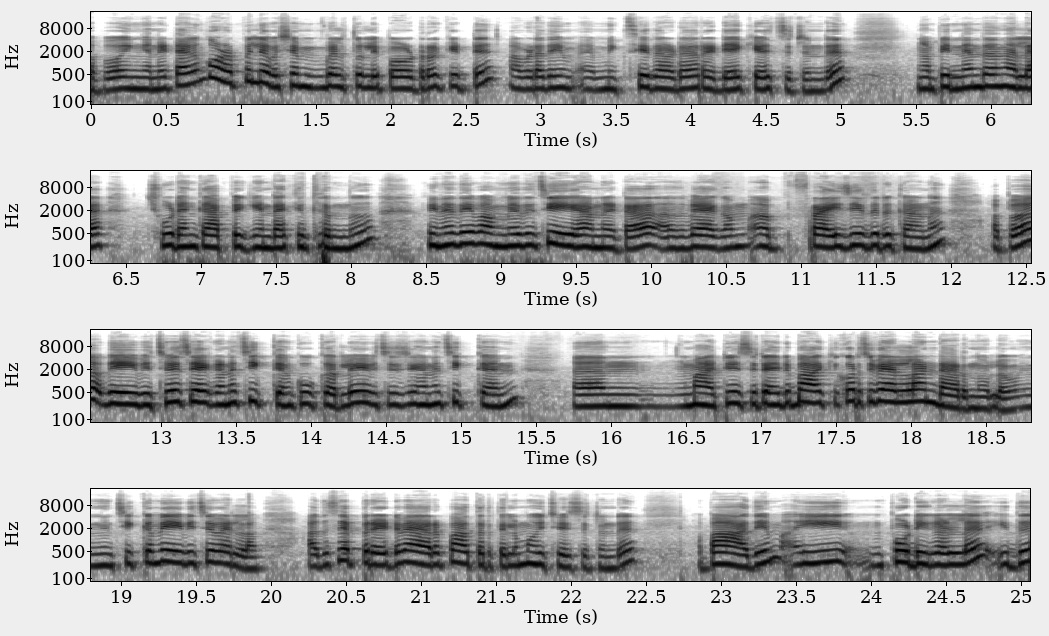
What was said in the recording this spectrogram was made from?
അപ്പോൾ ഇങ്ങനെ ഇട്ടാലും കുഴപ്പമില്ല. പക്ഷെ വെളുത്തുള്ളി പൗഡറൊക്കെ ഇട്ട് അവിടെ അത് മിക്സ് ചെയ്ത് അവിടെ റെഡിയാക്കി വെച്ചിട്ടുണ്ട്. പിന്നെ എന്താ നല്ല ചൂടൻ കാപ്പിയൊക്കെ ഉണ്ടാക്കി തന്നു. പിന്നെ അതേ മമ്മി അത് ചെയ്യാണ് കേട്ടോ അത് വേഗം ഫ്രൈ ചെയ്തെടുക്കുകയാണ് അപ്പോൾ വേവിച്ച് വെച്ചേക്കണ ചിക്കൻ കുക്കറിൽ വേവിച്ച് വെച്ചേക്കണ ചിക്കൻ മാറ്റി വെച്ചിട്ട് അതിന്റെ ബാക്കി കുറച്ച് വെള്ളം ഉണ്ടായിരുന്നല്ലോ. ചിക്കൻ വേവിച്ച വെള്ളം. അത് സെപ്പറേറ്റ് വേറെ പാത്രത്തിൽ മൊഴിച്ച് വെച്ചിട്ടുണ്ട്. അപ്പോൾ ആദ്യം ഈ പൊടികളിൽ ഇത്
